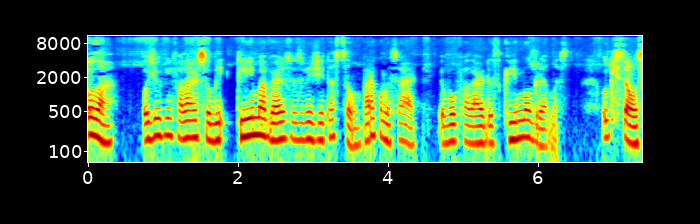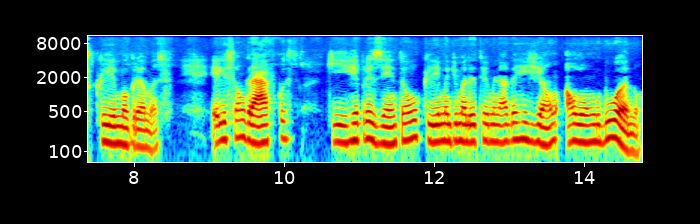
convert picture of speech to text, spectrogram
Olá, hoje eu vim falar sobre clima versus vegetação. Para começar, eu vou falar dos climogramas. O que são os climogramas? Eles são gráficos que representam o clima de uma determinada região ao longo do ano.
